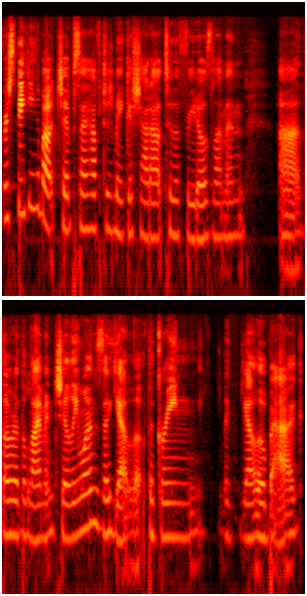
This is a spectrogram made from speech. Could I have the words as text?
For speaking about chips, I have to make a shout out to the Fritos lemon, uh, the, or the lime and chili ones, the yellow, the green, like yellow bag.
